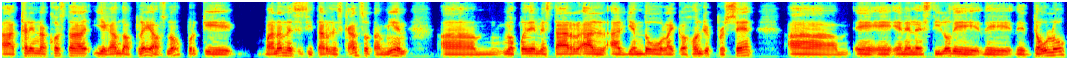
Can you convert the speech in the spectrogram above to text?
a Kalen Acosta llegando a playoffs, ¿no? Porque van a necesitar descanso también. Um, no pueden estar al, al yendo like 100%. Eh, eh, en el estilo de, de, Dolo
